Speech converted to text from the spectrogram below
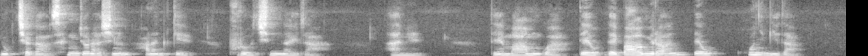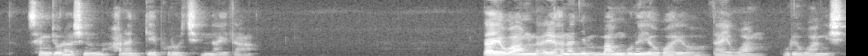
육체가 생존하시는 하나님께 부러진나이다. 아멘. 내 마음과 내, 내 마음이란 내 혼입니다. 생존하시는 하나님께 부러진나이다. 나의 왕, 나의 하나님, 망군의 여호와여, 나의 왕, 우리 왕이신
